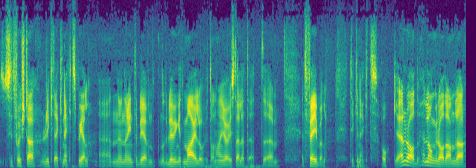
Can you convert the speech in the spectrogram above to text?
sitt första riktiga Kinect-spel. Uh, nu när det inte blev, det blev inget Milo utan han gör istället ett, uh, ett Fable till Kinect. Och en, rad, en lång rad andra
